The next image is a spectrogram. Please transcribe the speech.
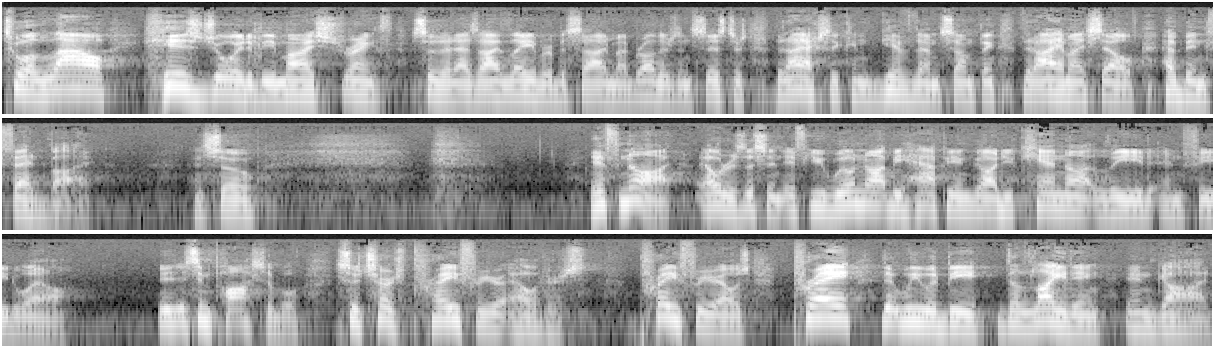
to allow His joy to be my strength, so that as I labor beside my brothers and sisters, that I actually can give them something that I myself have been fed by. And so, if not, elders, listen, if you will not be happy in God, you cannot lead and feed well. It's impossible. So, church, pray for your elders. Pray for your elders. Pray that we would be delighting in God,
